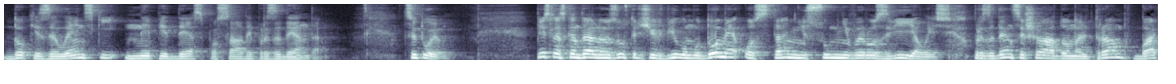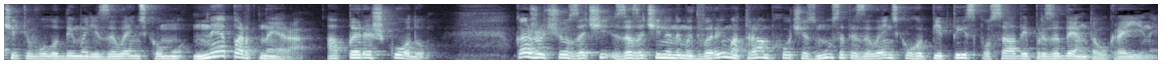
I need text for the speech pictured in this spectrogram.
доки Зеленський не піде з посади президента. Цитую. Після скандальної зустрічі в Білому домі останні сумніви розвіялись. Президент США Дональд Трамп бачить у Володимирі Зеленському не партнера, а перешкоду. Кажуть, що за зачиненими дверима Трамп хоче змусити Зеленського піти з посади президента України.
